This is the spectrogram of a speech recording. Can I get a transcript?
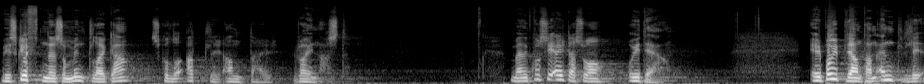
Vi skriftene som myndleika skulle atler andar røynast. Men hvordan er det så i det? Er Bibelen den endelige,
